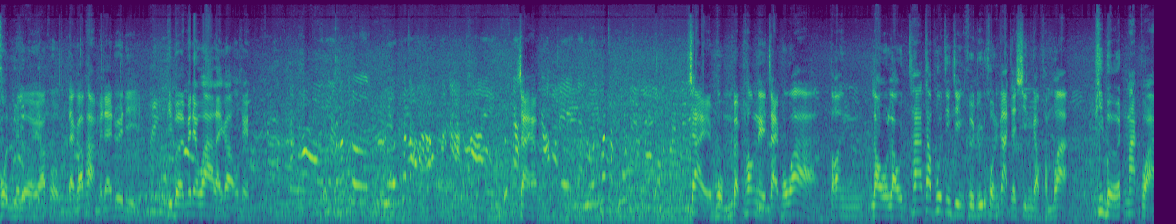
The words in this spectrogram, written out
คนไปเลยครับผม แต่ก็ผ่านไม่ได้ด้วยดี พี่เบิร์ดไม่ได้ว่าอะไรก็โอเคแล้วพอเนี่ยก็คือลุ้นว่าจะออ ใช่ครับนับ เองเนี่ยลุ้นว่าจะพูดอะไรใช่ผมแบบท่องในใจ เพราะว่าตอนเราเราถ้าถ้าพูดจริง ๆ คือทุกคนก็อาจจะชินกับคำว่าพี่เบิร์ดมากกว่า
